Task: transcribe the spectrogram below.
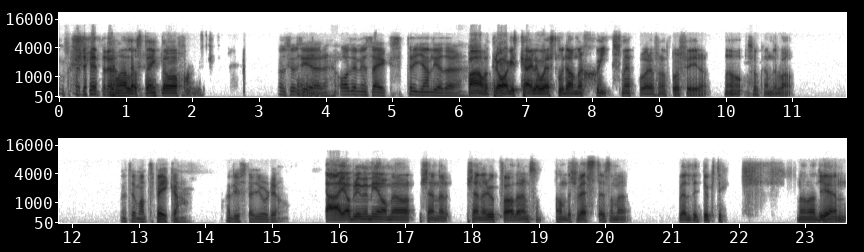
Det är inte De har det. alla stängt av. Nu ska vi se här. Avdelning 6. Trean leder. Fan vad tragiskt. Kyla Westwood hamnar skitsnett på det från spår 4. Ja, så kan det vara. Nu tror man inte spika. Eller just det, det gjorde jag. Ja, jag bryr mig mer om jag känner, känner uppfödaren som Anders Wester som är väldigt duktig. Men Han hade ju en,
